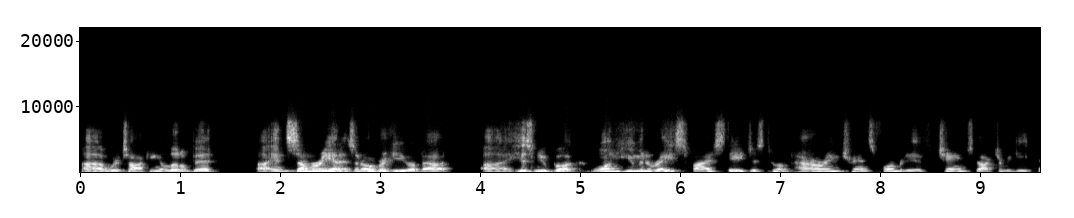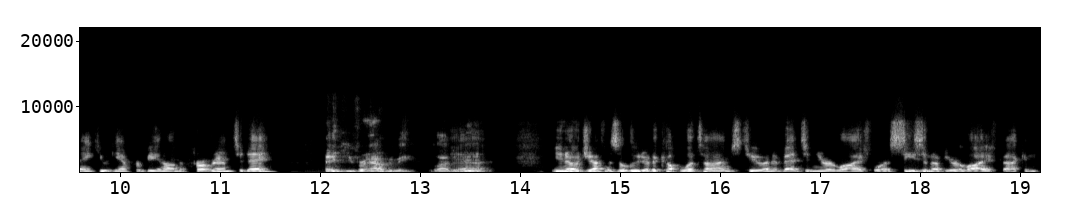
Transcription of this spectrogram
uh, we're talking a little bit uh, in summary and as an overview about uh, his new book, One Human Race Five Stages to Empowering Transformative Change. Dr. McGee, thank you again for being on the program today. Thank you for having me. Glad yeah. to be here. You know, Jeff has alluded a couple of times to an event in your life or a season of your life back in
